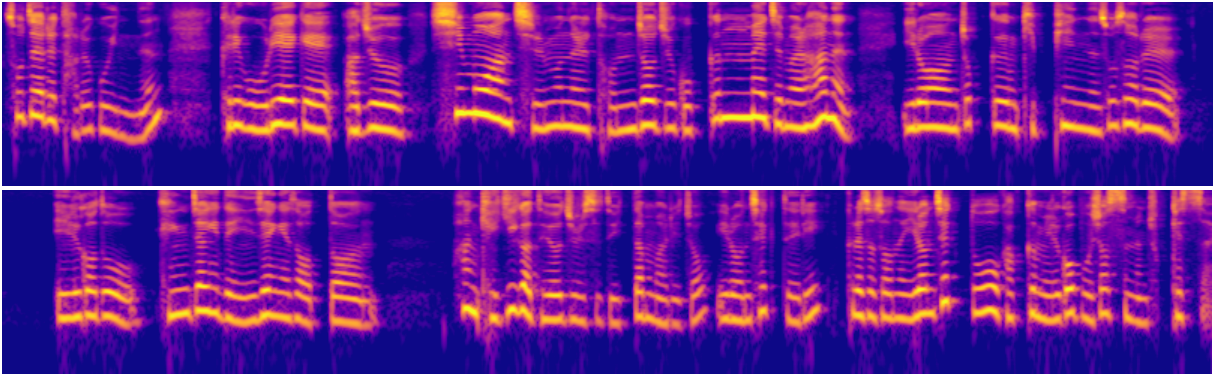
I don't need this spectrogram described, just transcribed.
소재를 다루고 있는 그리고 우리에게 아주 심오한 질문을 던져주고 끝맺음을 하는 이런 조금 깊이 있는 소설을 읽어도 굉장히 내 인생에서 어떤 한 계기가 되어줄 수도 있단 말이죠. 이런 책들이. 그래서 저는 이런 책도 가끔 읽어보셨으면 좋겠어요.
